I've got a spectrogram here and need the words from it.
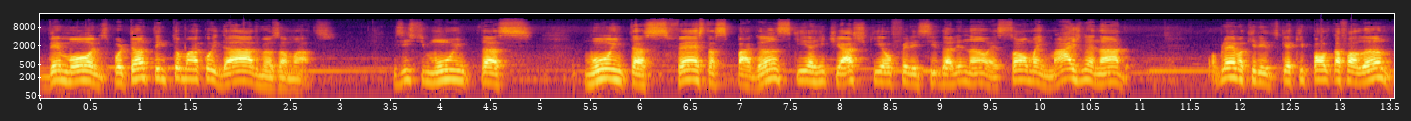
demônios. Portanto, tem que tomar cuidado, meus amados. Existem muitas muitas festas pagãs que a gente acha que é oferecido ali, não, é só uma imagem, não é nada. O problema, queridos, que aqui Paulo está falando,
